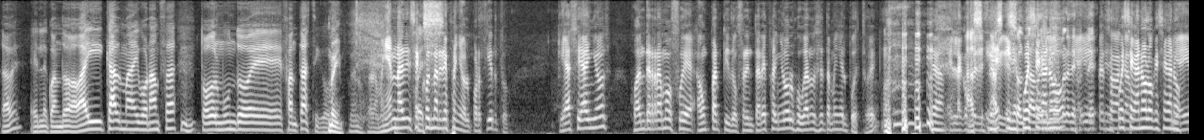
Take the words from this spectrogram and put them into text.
¿Sabes? El- Cuando hay calma y bonanza, todo el mundo es fantástico. Muy bien. Bueno, pero mañana nadie se Pues- esconda en el español, por cierto. Que hace años Juan de Ramos fue a un partido frente al español jugándose también el puesto, ¿eh? en la competición. y, y después se ganó, y después se ganó lo que se ganó. y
